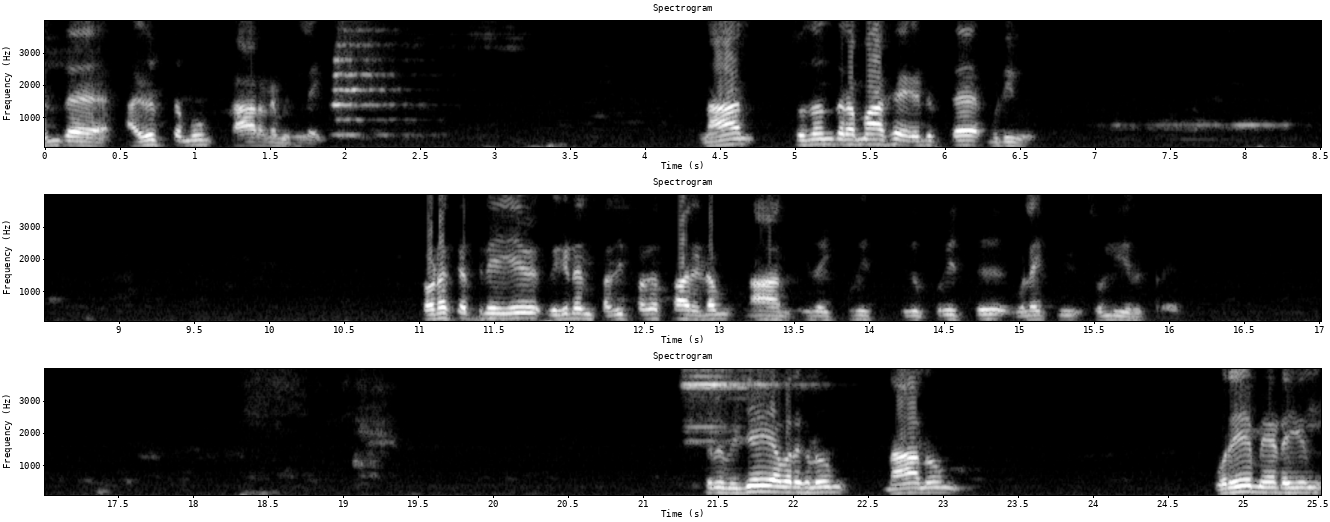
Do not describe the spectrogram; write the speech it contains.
எந்த அழுத்தமும் காரணமில்லை. நான் சுதந்திரமாக எடுத்த முடிவு. தொடக்கத்திலேயே விகடன் பதிப்பகத்தாரிடம் நான் இதை குறி இது குறித்து விளக்கி சொல்லியிருக்கிறேன். திரு விஜய் அவர்களும் நானும் ஒரே மேடையில்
